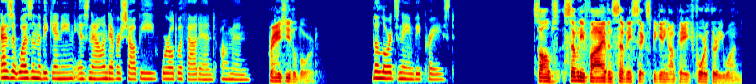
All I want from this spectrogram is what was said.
as it was in the beginning, is now, and ever shall be, world without end. Amen. Praise ye the Lord. The Lord's name be praised. Psalms 75 and 76, beginning on page 431.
